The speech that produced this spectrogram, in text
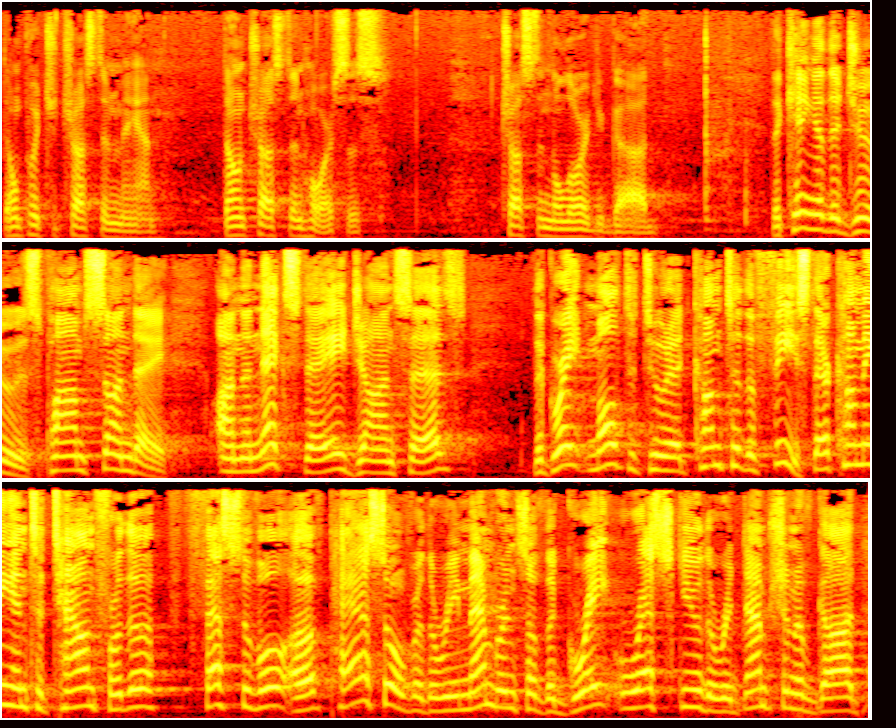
Don't put your trust in man, don't trust in horses. Trust in the Lord your God. The King of the Jews, Palm Sunday. On the next day, John says, the great multitude had come to the feast. They're coming into town for the festival of Passover, the remembrance of the great rescue, the redemption of God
